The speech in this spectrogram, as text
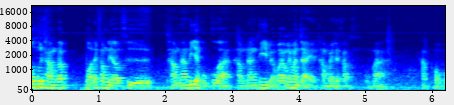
ลงมือทำครับบอกได้คำเดียวคือทำทั้งที่ยังกลัวๆทำทั้งที่แบบว่าไม่มั่นใจทำไปเลยครับ ผมว่าครับผม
